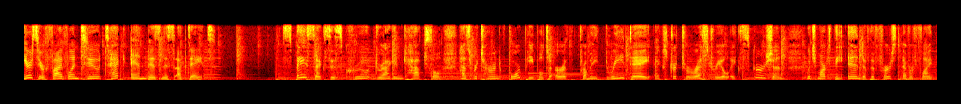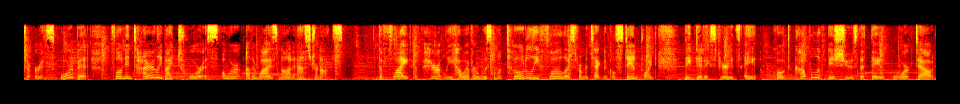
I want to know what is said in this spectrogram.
Here's your 512 Tech and Business Update. SpaceX's Crew Dragon capsule has returned four people to Earth from a three day extraterrestrial excursion, which marked the end of the first ever flight to Earth's orbit flown entirely by tourists or otherwise non astronauts. The flight, apparently, however, was not totally flawless from a technical standpoint. They did experience a, quote, couple of issues that they worked out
